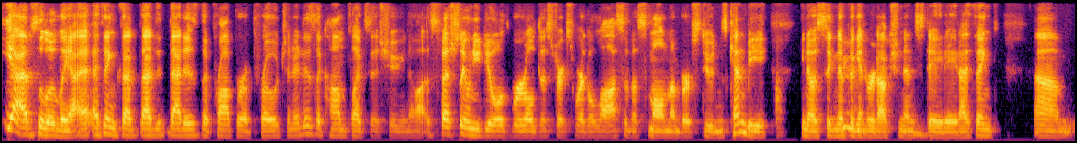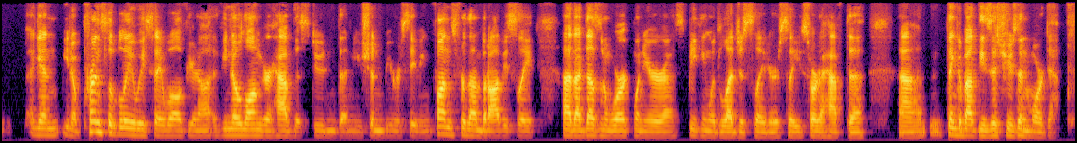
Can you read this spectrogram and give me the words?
Yeah, absolutely. I, I, think that, that that is the proper approach, and it is a complex issue. You know, especially when you deal with rural districts where the loss of a small number of students can be, you know, a significant mm-hmm. reduction in state aid. I think, um, again, you know, principally we say, well, if you're not, if you no longer have the student, then you shouldn't be receiving funds for them. But obviously, uh, that doesn't work when you're uh, speaking with legislators. So you sort of have to uh, think about these issues in more depth.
